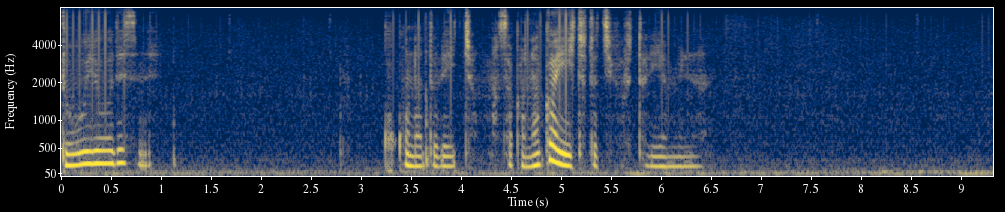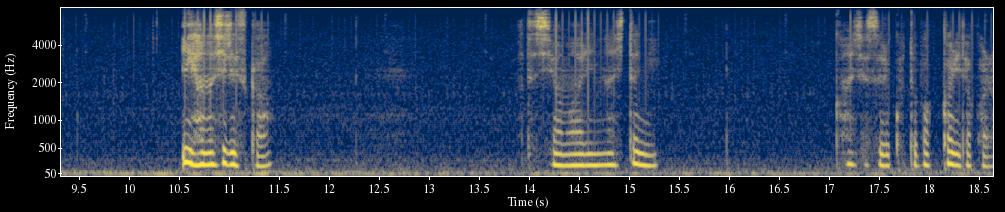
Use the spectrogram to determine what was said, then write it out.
同様ですね。ココナとレイちゃん。まさか仲いい人たちが2人辞めるなんて。いい話ですか？私は周りの人に感謝することばっかりだから。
